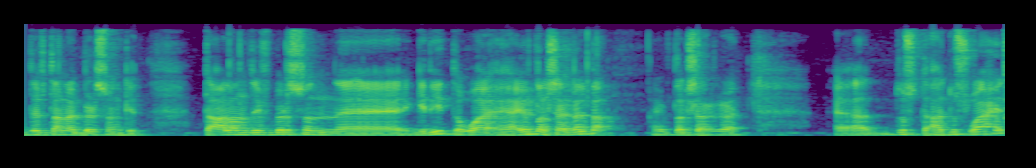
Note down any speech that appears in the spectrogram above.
ضفت أنا ال person كده. تعال نضيف person جديد. هو هيفضل شغال بقى. هيفضل شغال. دوست هدوس واحد.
